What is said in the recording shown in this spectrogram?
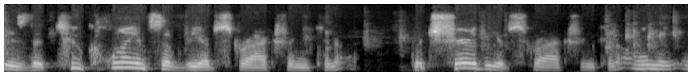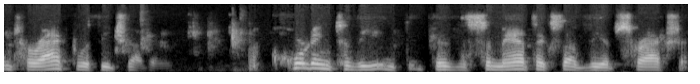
is that two clients of the abstraction can that share the abstraction can only interact with each other according to the, to the semantics of the abstraction.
